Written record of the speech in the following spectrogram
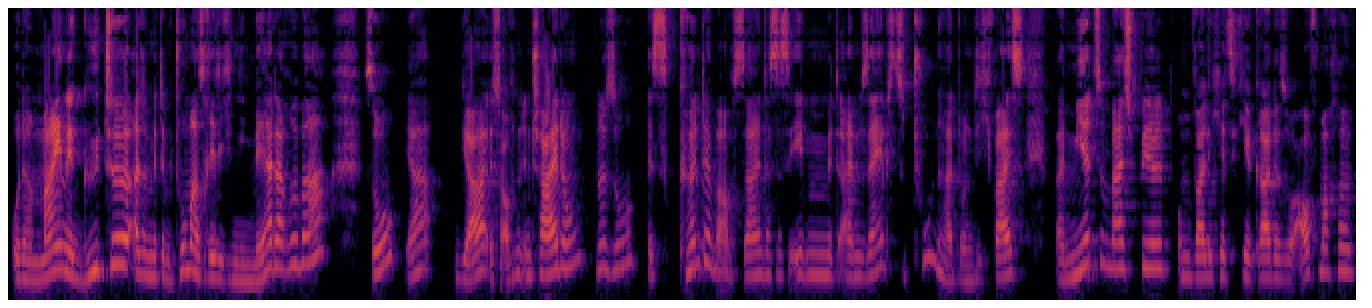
oder meine Güte, also mit dem Thomas rede ich nie mehr darüber. So, ja, ja, ist auch eine Entscheidung, ne, so. Es könnte aber auch sein, dass es eben mit einem selbst zu tun hat. Und ich weiß, bei mir zum Beispiel, und weil ich jetzt hier gerade so aufmache,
